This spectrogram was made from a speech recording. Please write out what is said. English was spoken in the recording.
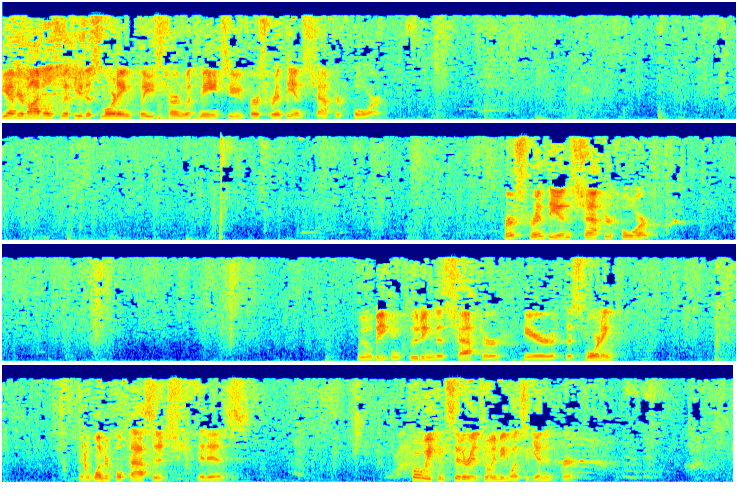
If you have your Bibles with you this morning, please turn with me to 1 Corinthians chapter 4. First Corinthians chapter 4. We will be concluding this chapter here this morning. And a wonderful passage it is. Before we consider it, join me once again in prayer.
